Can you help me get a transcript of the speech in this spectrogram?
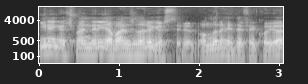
yine göçmenleri, yabancıları gösteriyor. Onları hedefe koyuyor.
